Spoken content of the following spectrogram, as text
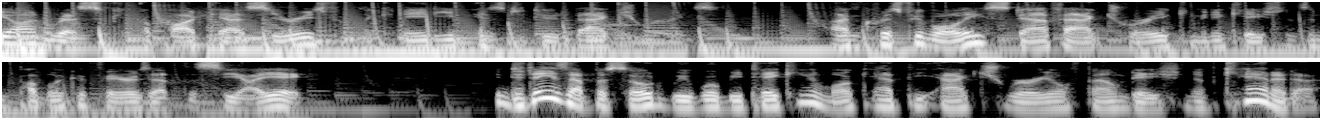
Beyond Risk, a podcast series from the Canadian Institute of Actuaries. I'm Chris Fievoli, Staff Actuary, Communications and Public Affairs at the CIA. In today's episode, we will be taking a look at the Actuarial Foundation of Canada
